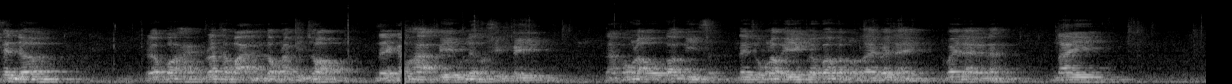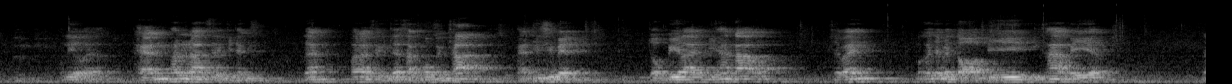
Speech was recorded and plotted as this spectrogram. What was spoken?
เช่นเดิม แล้วก็รัฐบาลต้องรับผิดชอบในการห้าปีเรื่องของสิบปีนะของเราก็มีในส่วนของเราเองเราก็กำหนดอะไรไว้ใน ไว้ในอะไรนะในเรียกอะไรแผนพัฒนาเศรษฐกิจแห่งนะพัฒนาเศรษฐกิจและสังคมแห่งชาติ แผนที่ 11 จบปีอะไรปี 59 ใช่ไหมมันก็จะไปต่อปีอีก 5 ปีอะน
